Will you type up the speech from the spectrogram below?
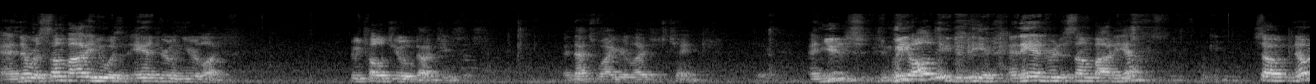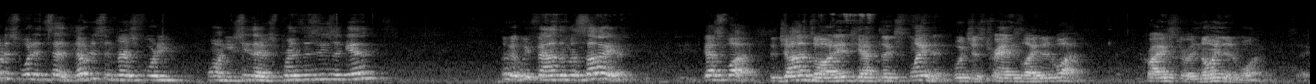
And there was somebody who was an Andrew in your life who told you about Jesus. And that's why your life has changed. And you, we all need to be an Andrew to somebody else. So notice what it says. Notice in verse 41, you see those parentheses again? Look, we found the Messiah. Guess what? To John's audience, you have to explain it, which is translated what? Christ or anointed one. See?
